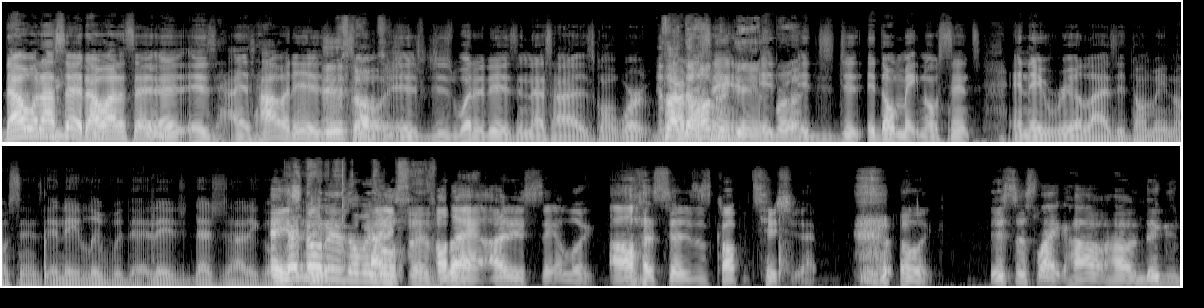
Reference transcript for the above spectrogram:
That's what I said. That's what I said. It's, it's how it is. It is so it's just what it is, and that's how it's gonna work. It's But like I'm the just Hunger saying, Games, it, bro. It's just it don't make no sense, and they realize it don't make no sense, and they live with that. They, that's just how they go. Hey, I know it. this don't make I no sense, all bro. that. I didn't say. Look, all I said is this competition. look, it's just like how how niggas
